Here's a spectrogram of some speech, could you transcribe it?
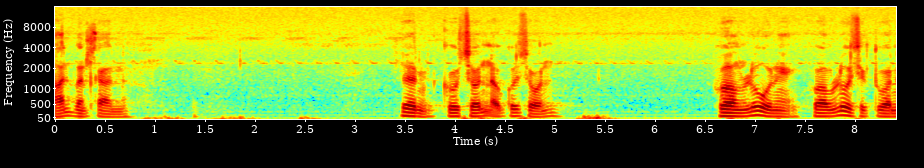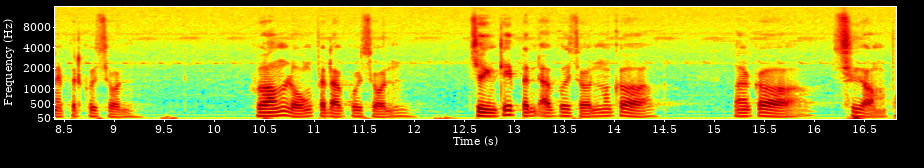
านเหมือนกัน เช่นกุศลอกุศล ความรู้นี่ความรู้สึกตัวเนี่ยเป็นกุศล ความหลงเป็นอกุศล สิ่งที่เป็นอกุศลมันก็มันก็เสื่อมไป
